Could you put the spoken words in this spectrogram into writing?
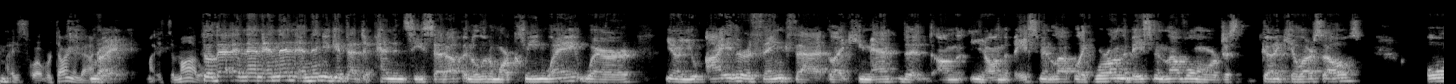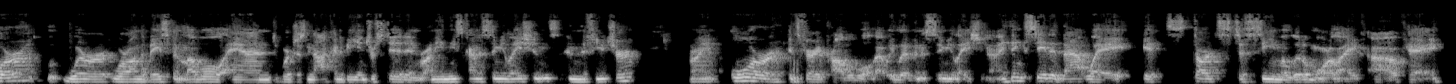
that's what we're talking about. here. Right. It's a model. So that and then and then and then you get that dependency set up in a little more clean way where you know you either think that like human that on the you know on the basement level like we're on the basement level and we're just gonna kill ourselves, or we're we're on the basement level and we're just not going to be interested in running these kind of simulations in the future, right? Or it's very probable that we live in a simulation. And I think stated that way, it starts to seem a little more like uh, okay.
